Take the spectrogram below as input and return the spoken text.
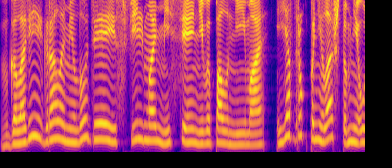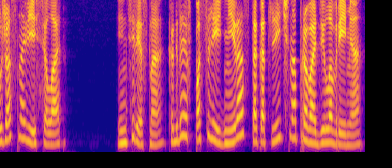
В голове играла мелодия из фильма «Миссия невыполнима», и я вдруг поняла, что мне ужасно весело. Интересно, когда я в последний раз так отлично проводила время?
